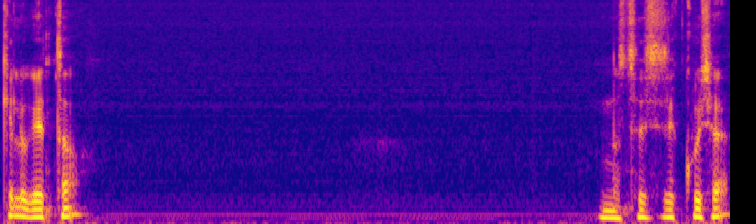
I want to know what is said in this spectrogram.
¿Qué es lo que es esto? No sé si se escucha.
